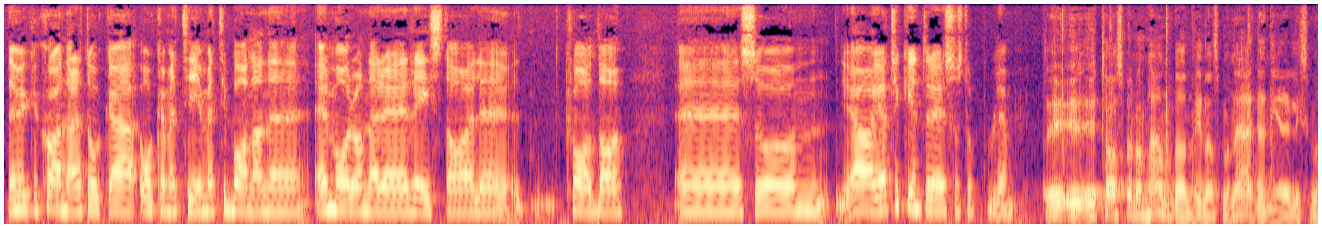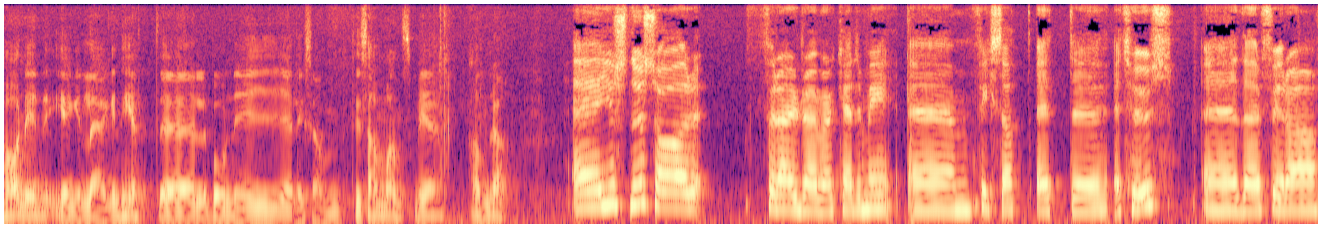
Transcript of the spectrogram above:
det är mycket skönare att åka, åka med teamet till banan eh, en morgon när det är racedag eller kvaldag. Eh, så mm, ja, jag tycker inte det är så stort problem. Hur, hur tas man om hand då medan man är där nere? Liksom, har ni en egen lägenhet eh, eller bor ni eh, liksom, tillsammans med andra? Just nu så har Ferrari Driver Academy eh, fixat ett, eh, ett hus eh, där fyra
